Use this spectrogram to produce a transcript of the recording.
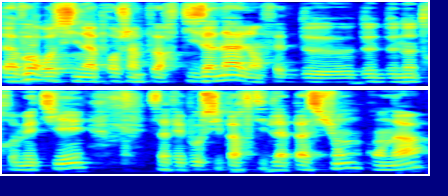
d'avoir aussi une approche un peu artisanale en fait de, de, de, notre métier. Ça fait aussi partie de la passion qu'on a,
